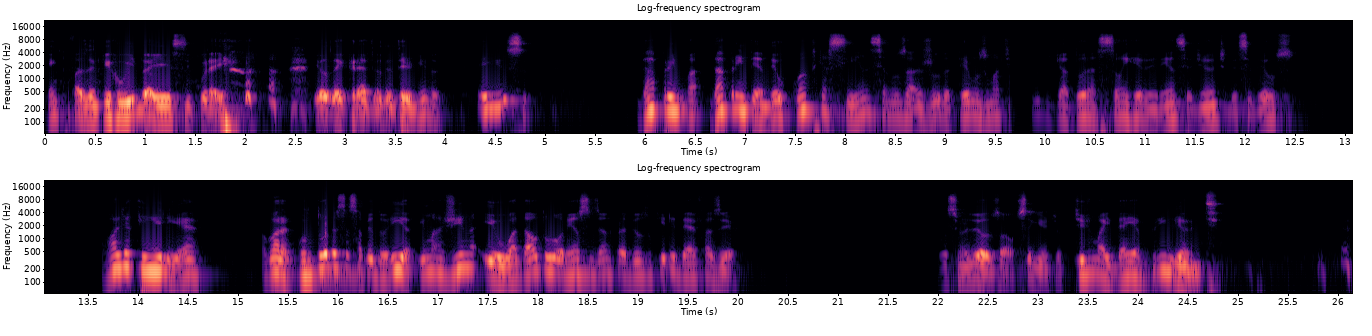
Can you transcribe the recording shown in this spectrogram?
Quem está fazendo? Que ruído é esse por aí? Eu decreto, eu determino. É isso. Dá para entender o quanto que a ciência nos ajuda a termos uma atitude de adoração e reverência diante desse Deus? Olha quem ele é. Agora, com toda essa sabedoria, imagina eu, Adalto Lourenço, dizendo para Deus o que ele deve fazer. Ô Senhor Deus, ó, é o seguinte, eu tive uma ideia brilhante.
